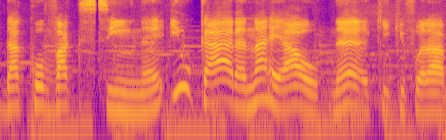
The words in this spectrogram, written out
da Covaxin, né? E o cara, na real, né, que, que foi lá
